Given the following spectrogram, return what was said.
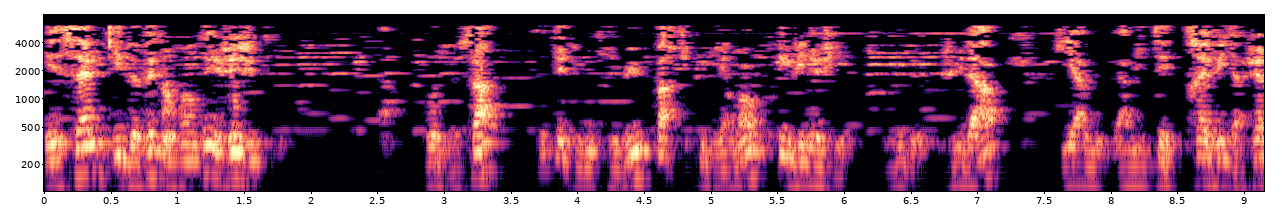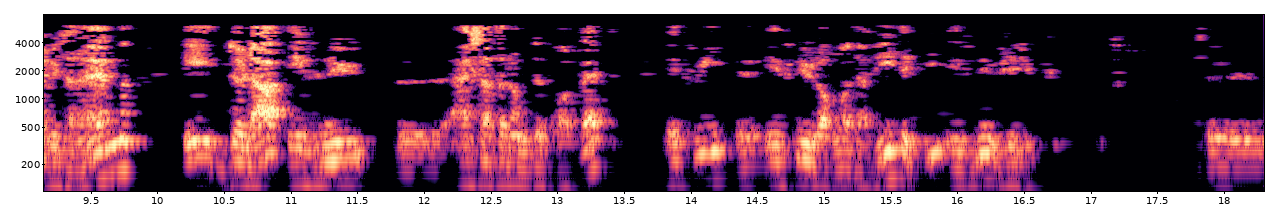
est celle qui devait enfanter Jésus-Christ. À cause de ça, c'était une tribu particulièrement privilégiée. de Judas, qui a habité très vite à Jérusalem, et de là est venu euh, un certain nombre de prophètes, et puis euh, est venu le roi David, et puis est venu Jésus-Christ. Euh,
